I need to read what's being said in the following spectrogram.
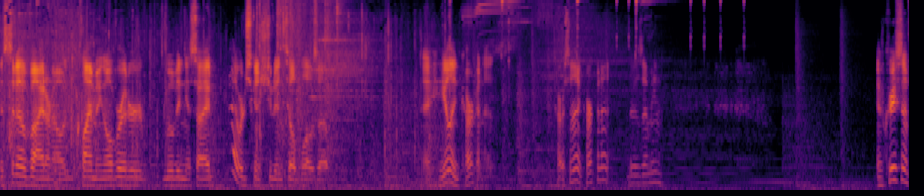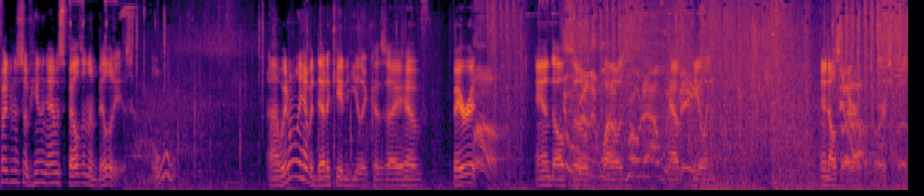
Instead of, I don't know, climbing over it or moving aside, yeah, we're just gonna shoot it until it blows up. A healing Carcanet. Carcanet? Carcanet? What does that mean? Increase the effectiveness of healing items, spells, and abilities. Ooh. Uh, we don't really have a dedicated healer because I have Barret and also Cloud have healing. And also Aerith, of course, but...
